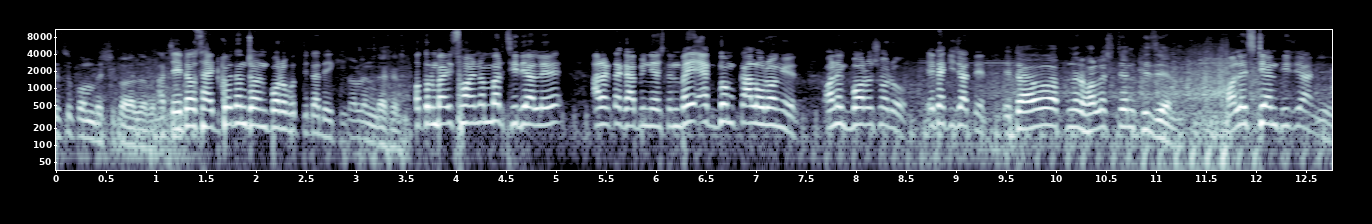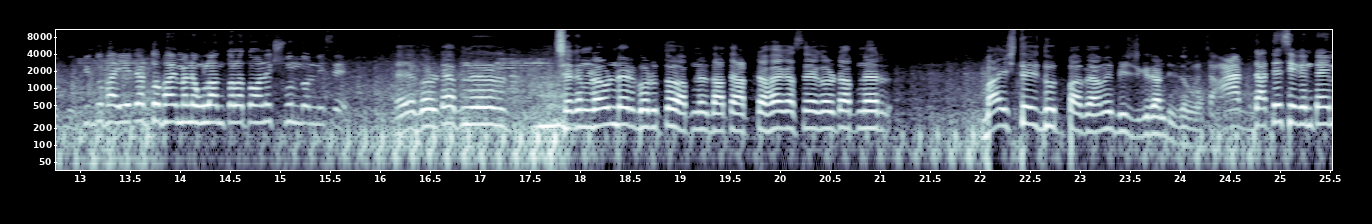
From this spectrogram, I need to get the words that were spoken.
কিছু কম বেশি করা যাবে। আচ্ছা এটাও সাইড করে দেন চলেন পরবর্তীটা দেখি। চলেন দেখেন। রতন ভাই ছয় নম্বর সিরিয়ালে আরেকটা গাভী নিয়ে আসলেন। ভাই একদম কালো রঙের অনেক বড় সড়ো। এটা কি জাতের? এটাও আপনার হলস্টেন ফিজিয়ান হলেস্টিয়ান ফিজিয়ান। কিন্তু ভাই এটার তো ভাই মানে উলানতলা তো অনেক সুন্দর নিছে এই গরুটা আপনার সেকেন্ড রাউন্ডের গরু তো আপনার দাঁতে আটটা হয়ে গেছে এই গরুটা আপনার বাইশ তেইশ দুধ পাবে আমি বিশ গ্যারান্টি দেবো। আচ্ছা আট দাঁতে সেকেন্ড টাইম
